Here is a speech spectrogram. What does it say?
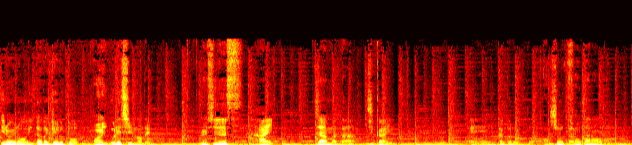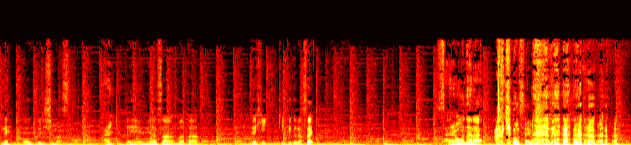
いろいろいただけるとはい。嬉しいので。嬉しいです。はい。じゃあまた次回、えー、拓郎と翔太郎翔太郎ねお送りしますので、はい。えー皆さんまたぜひ聞いてください。さようなら。あ今日さようならね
